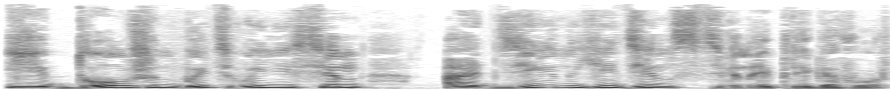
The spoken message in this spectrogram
и должен быть вынесен один единственный приговор.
